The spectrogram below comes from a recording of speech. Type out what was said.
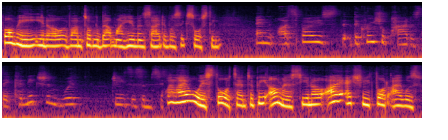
for me, you know, if I'm talking about my human side, it was exhausting. And I suppose the, the crucial part is that connection with Jesus himself. Well, I always thought, and to be honest, you know, I actually thought I was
